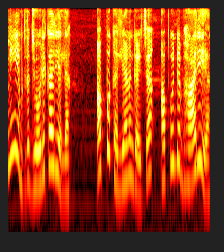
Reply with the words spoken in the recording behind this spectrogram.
നീ ഇവിടുത്തെ ജോലിക്കാരിയല്ല. അപ്പു കല്യാണം കഴിച്ച അപ്പുന്റെ ഭാര്യയാ.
